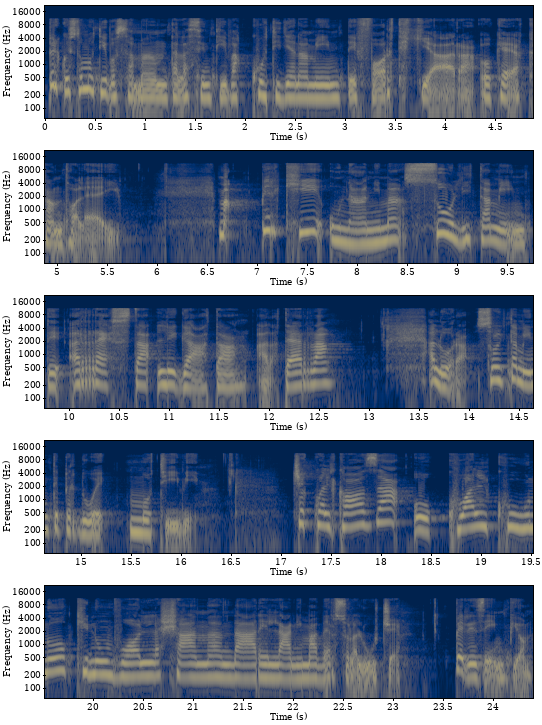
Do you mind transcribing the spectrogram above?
Per questo motivo Samantha la sentiva quotidianamente forte e chiara, ok, accanto a lei. Ma perché un'anima solitamente resta legata alla terra? Allora, solitamente per due motivi c'è qualcosa o qualcuno che non vuole lasciare andare l'anima verso la luce. Per esempio,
